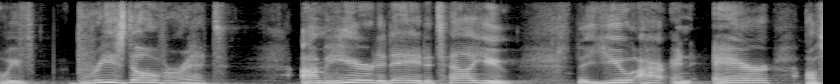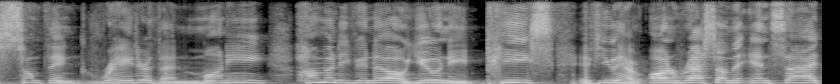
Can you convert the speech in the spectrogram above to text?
We've breezed over it. I'm here today to tell you that you are an heir of something greater than money. How many of you know you need peace? If you have unrest on the inside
